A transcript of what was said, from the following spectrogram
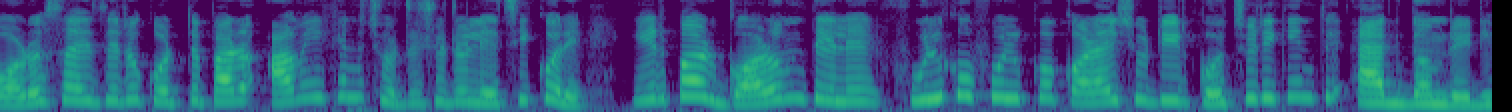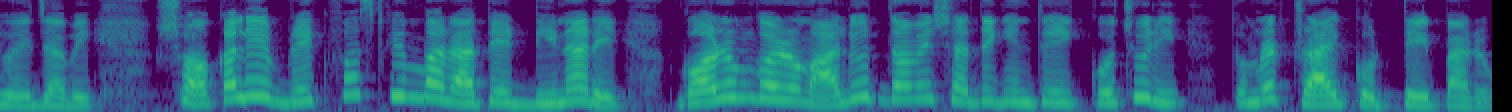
বড় সাইজেরও করতে পারো। আমি এখানে ছোট ছোট লেচি করে এরপর গরম তেলে ফুলকো ফুলকো কড়াইশুটির কচুরি কিন্তু একদম রেডি হয়ে যাবে। সকালে ব্রেকফাস্ট কিংবা রাতের ডিনারে গরম গরম আলুর দমের সাথে কিন্তু এই কচুরি তোমরা ট্রাই করতেই পারো।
